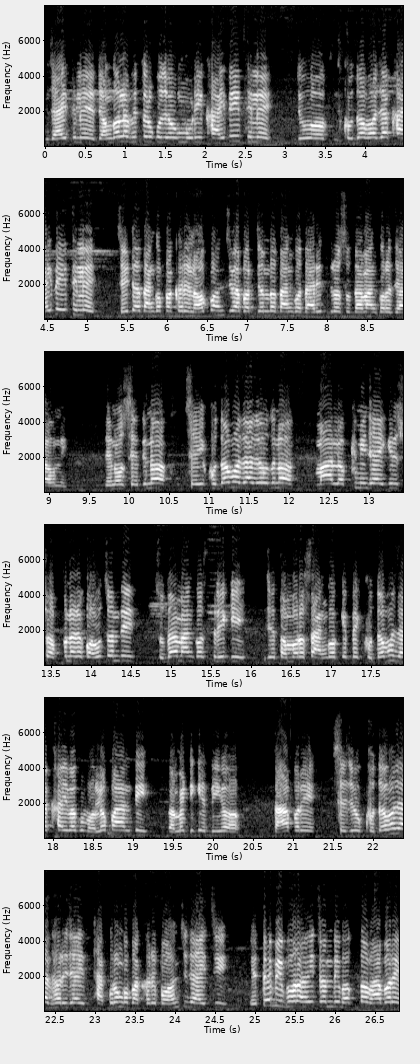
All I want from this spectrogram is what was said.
ଯାଇଥିଲେ ଜଙ୍ଗଲ ଭିତରକୁ ଯୋଉ ମୁଢି ଖାଇ ଦେଇଥିଲେ ଯୋଉ ଖୁଦ ଭଜା ଖାଇ ଦେଇଥିଲେ ସେଇଟା ତାଙ୍କ ପାଖରେ ନ ପହଞ୍ଚିବା ପର୍ଯ୍ୟନ୍ତ ତାଙ୍କ ଦାରିଦ୍ର ସୁଦାମାଙ୍କର ଯାଉନି। ତେଣୁ ସେଦିନ ସେଇ ଖୁଦ ଭଜା ଯୋଉଦିନ ମା ଲକ୍ଷ୍ମୀ ଯାଇକିରି ସ୍ୱପ୍ନରେ କହୁଛନ୍ତି ସୁଦାମାଙ୍କ ସ୍ତ୍ରୀ କି ଯେ ତମର ସାଙ୍ଗ କେତେ ଖୁଦ ଭଜା ଖାଇବାକୁ ଭଲ ପାଆନ୍ତି ତମେ ଟିକେ ଦିଅ। ତାପରେ ସେ ଯୋଉ ଖୁଦ ଭଜା ଧରି ଯାଇ ଠାକୁରଙ୍କ ପାଖରେ ପହଞ୍ଚି ଯାଇଛି ଏତେ ବିଭୋର ହେଇଛନ୍ତି ଭକ୍ତ ଭାବରେ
